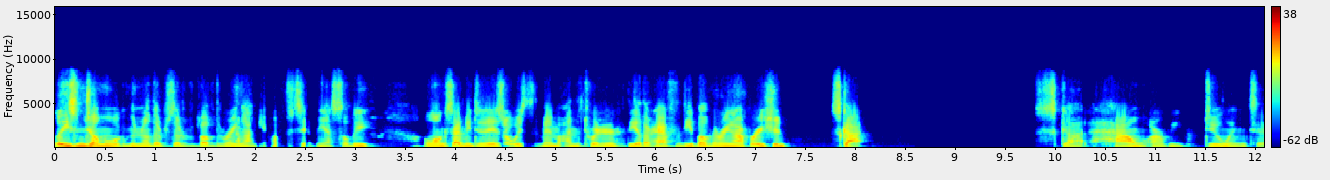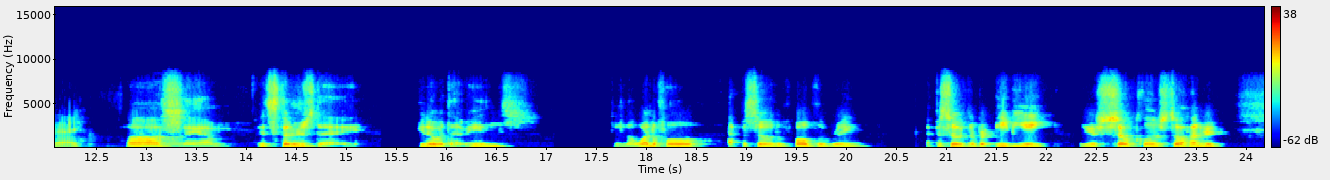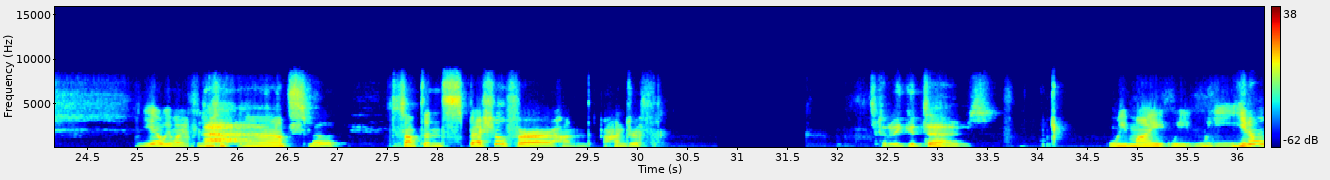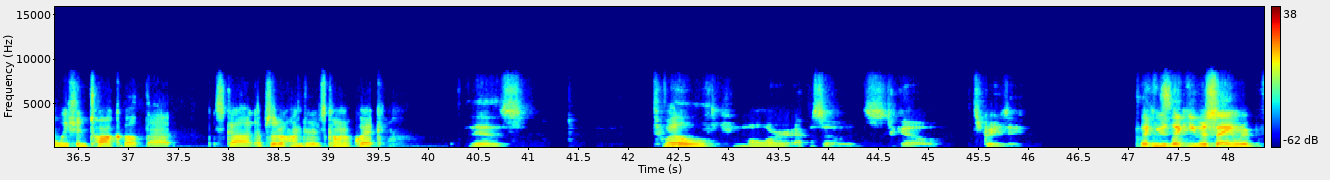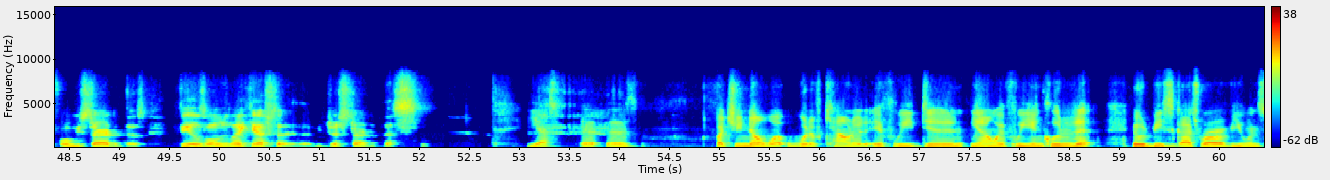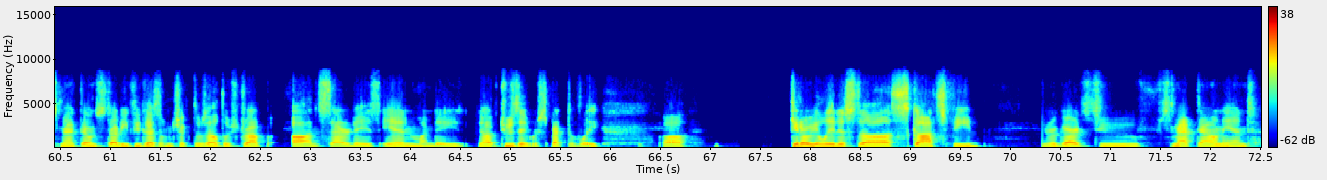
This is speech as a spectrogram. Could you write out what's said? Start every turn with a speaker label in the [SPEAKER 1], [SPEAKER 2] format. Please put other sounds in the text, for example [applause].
[SPEAKER 1] Ladies and gentlemen, welcome to another episode of Above the Ring. I'm your host, Sam the SLB. Alongside me today, as always, the man behind the Twitter, the other half of the Above the Ring operation, Scott. Scott, how are we doing today?
[SPEAKER 2] Oh, Sam, it's Thursday. You know what that means. The wonderful episode of Above the Ring, episode number 88. We are so close to 100.
[SPEAKER 1] Yeah, we might have to do something. Uh, [sighs]
[SPEAKER 2] Smell it.
[SPEAKER 1] Something special for our hun- hundredth.
[SPEAKER 2] It's going to be good times.
[SPEAKER 1] We might. We, we. You know what? We should talk about that, Scott. Episode 100. It's coming up quick.
[SPEAKER 2] It is 12 more episodes to go. It's crazy. Like you, like you were saying right before we started this, feels only like yesterday that we just started this.
[SPEAKER 1] Yes, it is. But you know what would have counted if we didn't, you know, if we included it? It would be
[SPEAKER 2] Mhm.
[SPEAKER 1] Scott's Raw Review and SmackDown Study. If you guys haven't checked those out, those drop on Saturdays and Monday, uh, Tuesday, respectively. Uh, get all your latest uh, Scott's feed in regards to SmackDown and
